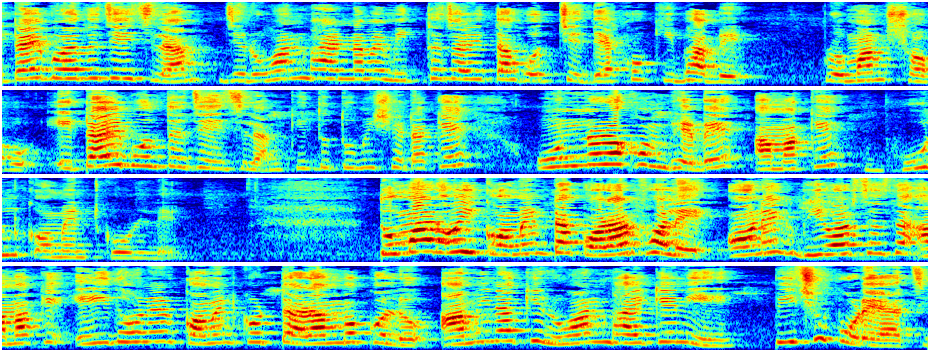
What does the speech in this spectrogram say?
এটাই বোঝাতে চেয়েছিলাম যে রোহান ভাইয়ের নামে মিথ্যাচারিতা হচ্ছে, দেখো কীভাবে প্রমাণ সহ। এটাই বলতে চেয়েছিলাম, কিন্তু তুমি সেটাকে অন্যরকম ভেবে আমাকে ভুল কমেন্ট করলে। তোমার ওই কমেন্টটা করার ফলে অনেক ভিউয়ার্স এসে আমাকে এই ধরনের কমেন্ট করতে আরম্ভ করল। আমি নাকি রোহান ভাইকে নিয়ে পিছু পড়ে আছি,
